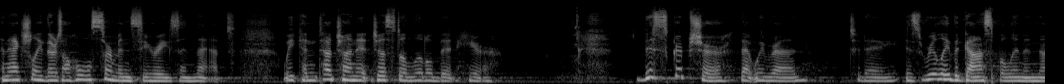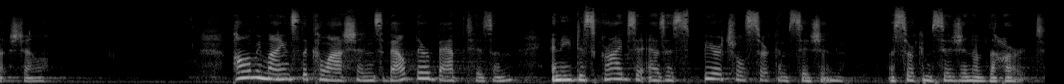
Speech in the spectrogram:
And actually, there's a whole sermon series in that. We can touch on it just a little bit here. This scripture that we read today is really the gospel in a nutshell. Paul reminds the Colossians about their baptism, and he describes it as a spiritual circumcision, a circumcision of the heart.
